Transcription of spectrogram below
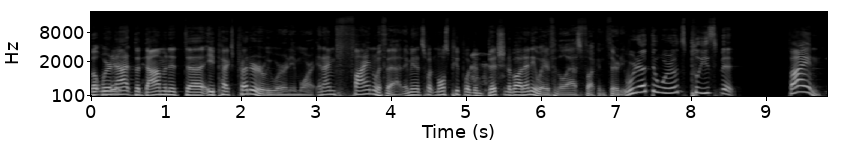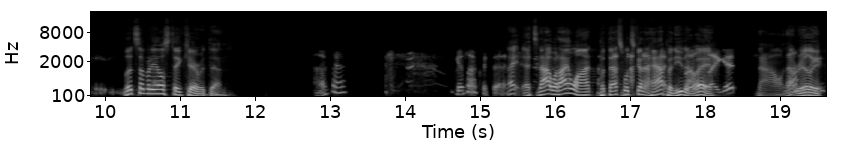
But we're not the dominant uh, apex predator we were anymore. And I'm fine with that. I mean, it's what most people have been bitching about anyway for the last fucking 30. We're not the world's policeman. Fine. Let somebody else take care of it then. Okay. Good luck with that. Hey, it's not what I want, but that's what's going to happen either way. Like it. no, not Sounds really. like.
